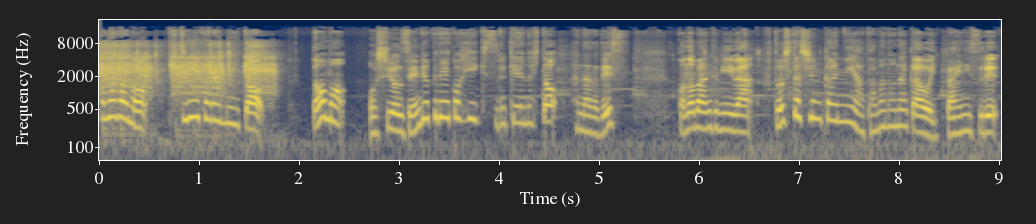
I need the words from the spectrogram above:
花田の七味からミート。どうも、推しを全力でごひいきする系の人、花田です。この番組は、ふとした瞬間に頭の中をいっぱいにする、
